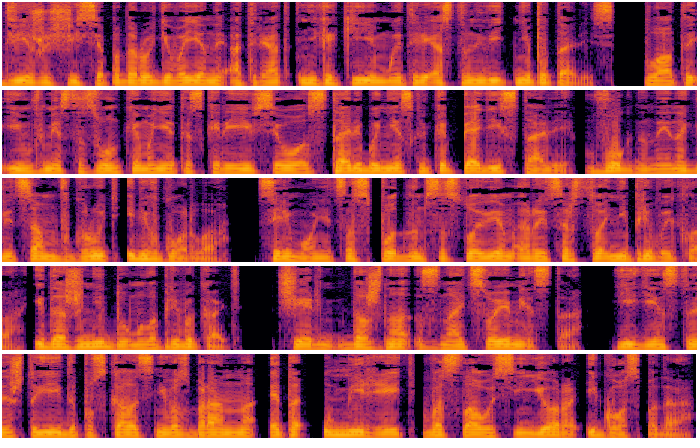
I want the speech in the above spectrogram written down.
Движущийся по дороге военный отряд никакие мытари остановить не пытались. Платы им вместо звонкой монеты, скорее всего, стали бы несколько пядей стали, вогнанные наглецам в грудь или в горло. Церемониться с подлым сословием рыцарства не привыкла и даже не думала привыкать. Чернь должна знать свое место, Единственное, что ей допускалось невозбранно, это умереть во славу сеньора и Господа.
